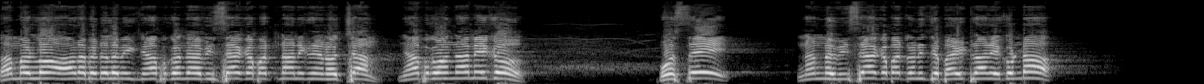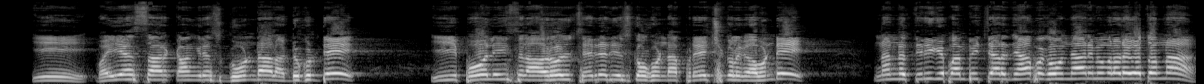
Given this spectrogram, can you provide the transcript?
తమ్ముళ్ళు ఆడబిడ్డలు మీకు జ్ఞాపకం ఉందా? విశాఖపట్నానికి నేను వచ్చాను. జ్ఞాపకం ఉందా మీకు? వస్తే నన్ను విశాఖపట్నం నుంచి బయట రానియకుండా ఈ వైఎస్ఆర్ కాంగ్రెస్ గూండాలు అడ్డుకుంటే ఈ పోలీసులు ఆ రోజు చర్య తీసుకోకుండా ప్రేక్షకులుగా ఉండి నన్ను తిరిగి పంపించారు. జ్ఞాపకం ఉందా అని మిమ్మల్ని అడుగుతున్నా.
